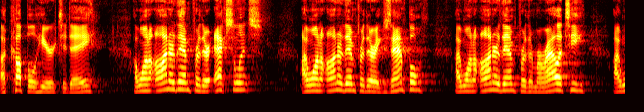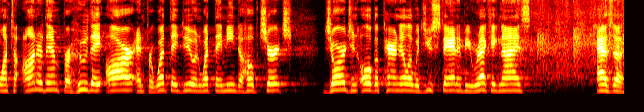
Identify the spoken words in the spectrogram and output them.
a couple here today. I want to honor them for their excellence. I want to honor them for their example. I want to honor them for their morality. I want to honor them for who they are and for what they do and what they mean to Hope Church. George and Olga Paranilla, would you stand and be recognized as a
